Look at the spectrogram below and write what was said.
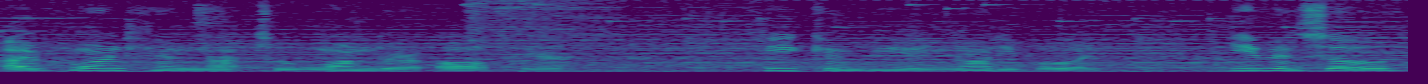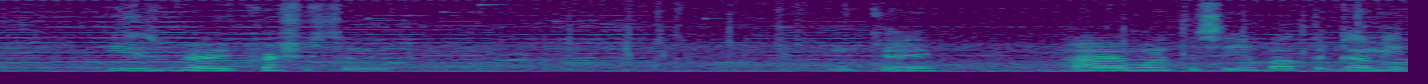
I've warned him not to wander off here. He can be a naughty boy. Even so, he is very precious to me. Okay, I want to see about the gummy.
